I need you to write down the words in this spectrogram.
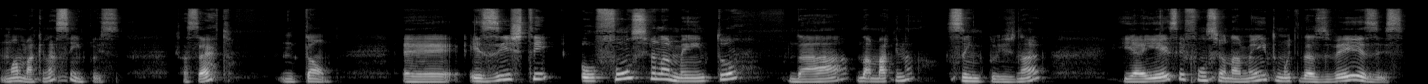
uma máquina simples. Tá certo? Então, é, existe o funcionamento da, da máquina simples, né? E aí esse funcionamento, muitas das vezes,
